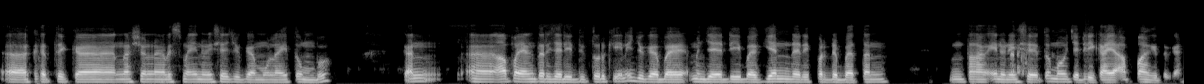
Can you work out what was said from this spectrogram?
Uh, ketika nasionalisme Indonesia juga mulai tumbuh, kan uh, apa yang terjadi di Turki ini juga ba menjadi bagian dari perdebatan tentang Indonesia itu mau jadi kayak apa gitu kan.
